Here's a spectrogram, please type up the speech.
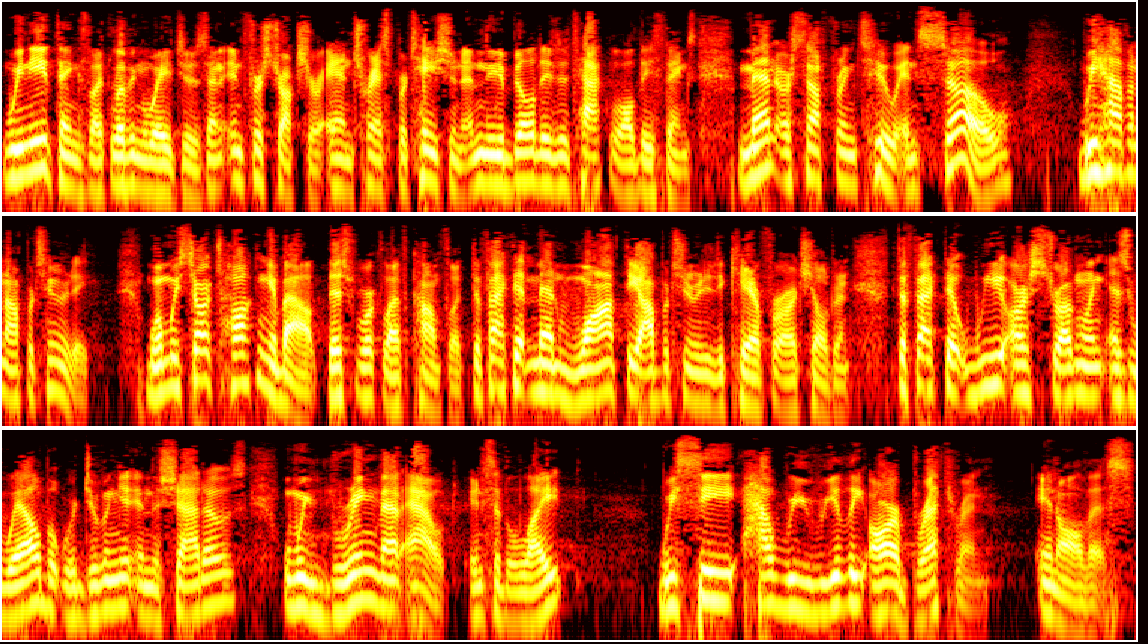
We need things like living wages and infrastructure and transportation and the ability to tackle all these things. Men are suffering too. And so, we have an opportunity. When we start talking about this work-life conflict, the fact that men want the opportunity to care for our children, the fact that we are struggling as well, but we're doing it in the shadows, when we bring that out into the light, we see how we really are brethren in all this.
